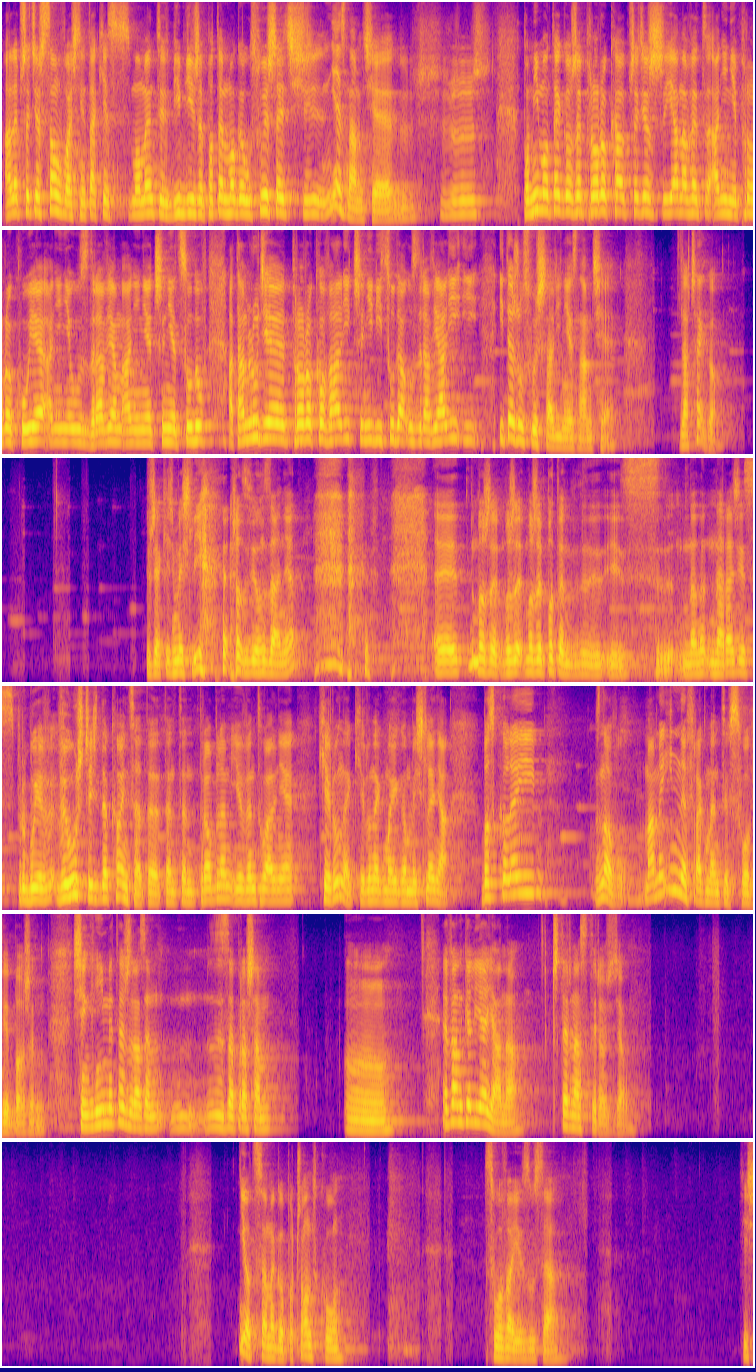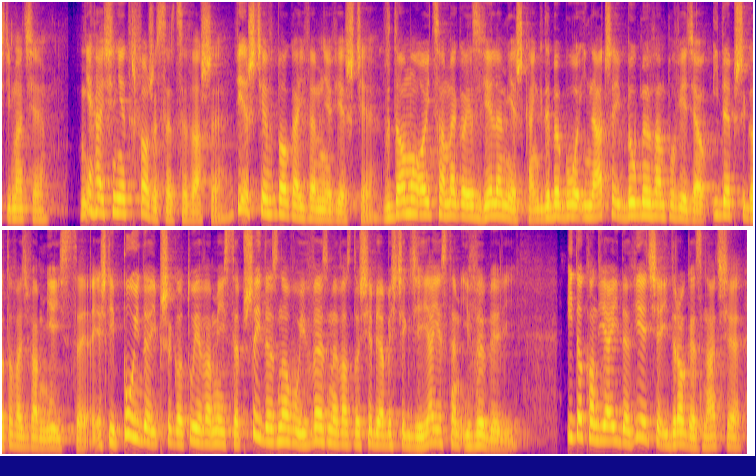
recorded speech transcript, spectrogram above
ale przecież są właśnie takie momenty w Biblii, że potem mogę usłyszeć, nie znam cię. Pomimo tego, że proroka, przecież ja nawet ani nie prorokuję, ani nie uzdrawiam, ani nie czynię cudów, a tam ludzie prorokowali, czynili cuda, uzdrawiali i, i też usłyszeli, nie znam cię. Dlaczego? Już jakieś myśli, rozwiązania? E, może, może, może potem e, na, na razie spróbuję wyłuszczyć do końca te, ten, ten problem i ewentualnie kierunek, kierunek mojego myślenia. Bo z kolei Znowu, mamy inne fragmenty w Słowie Bożym. Sięgnijmy też razem, zapraszam, mm, Ewangelia Jana, 14 rozdział. I od samego początku, słowa Jezusa. Jeśli macie, niechaj się nie trwoży serce wasze. Wierzcie w Boga i we mnie wierzcie. W domu Ojca mego jest wiele mieszkań. Gdyby było inaczej, byłbym wam powiedział, idę przygotować wam miejsce. A jeśli pójdę i przygotuję wam miejsce, przyjdę znowu i wezmę was do siebie, abyście gdzie ja jestem i wy byli. I dokąd ja idę, wiecie i drogę znacie.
